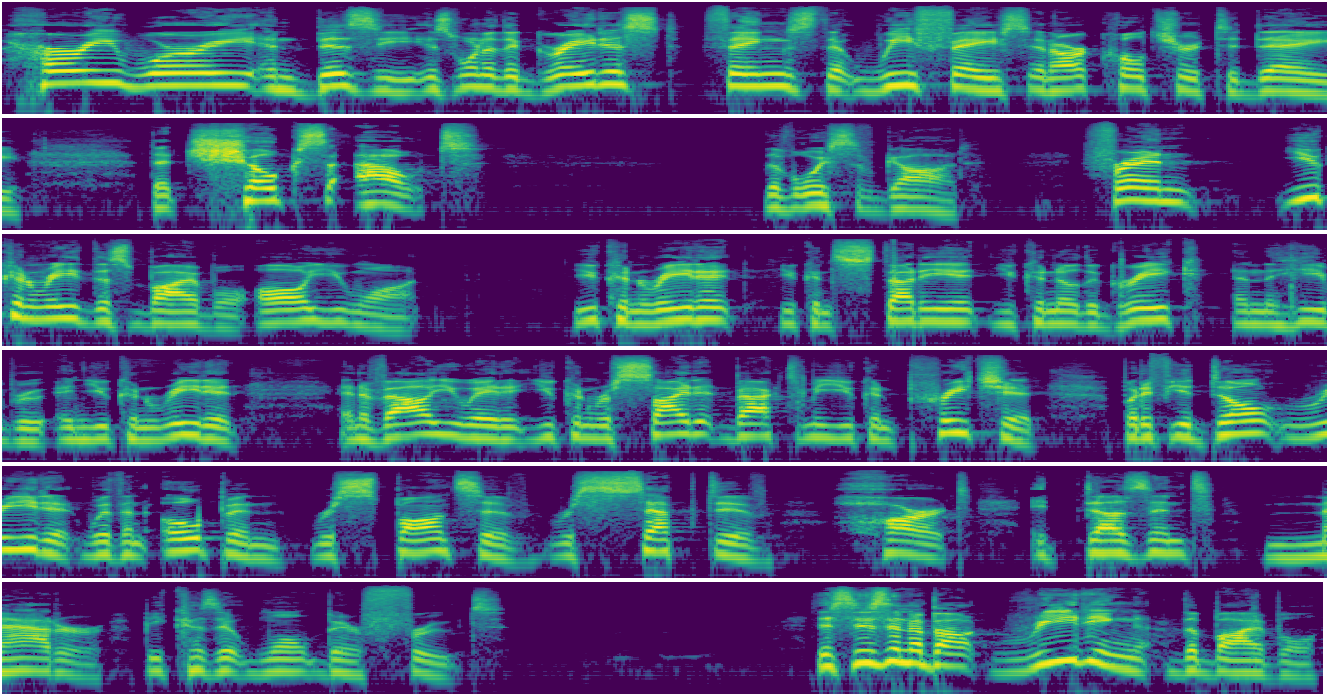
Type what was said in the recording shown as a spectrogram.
hurry, worry, and busy is one of the greatest things that we face in our culture today that chokes out the voice of God. Friend, you can read this Bible all you want. You can read it, you can study it, you can know the Greek and the Hebrew, and you can read it and evaluate it. You can recite it back to me, you can preach it. But if you don't read it with an open, responsive, receptive heart, it doesn't matter because it won't bear fruit. This isn't about reading the Bible,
